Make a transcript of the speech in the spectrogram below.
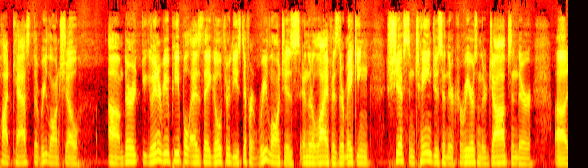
podcast, the relaunch show, um, there you interview people as they go through these different relaunches in their life as they're making shifts and changes in their careers and their jobs and their uh,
